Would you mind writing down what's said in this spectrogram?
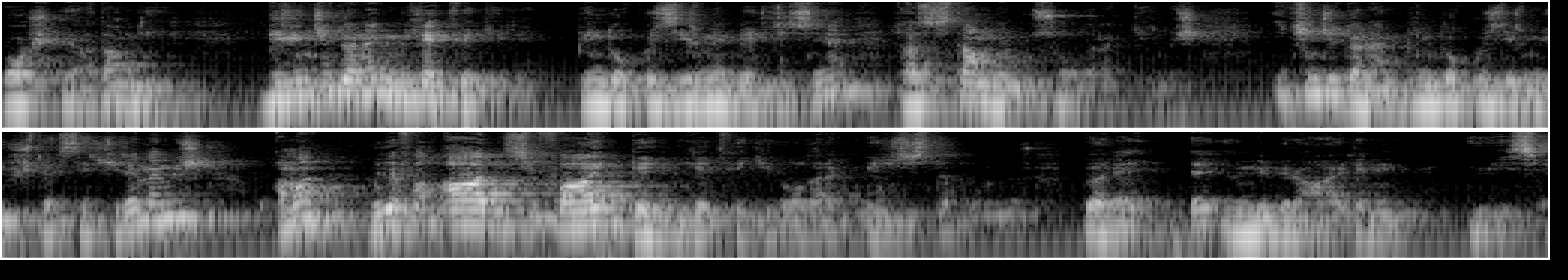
boş bir adam değil. Birinci dönem milletvekili. 1920 meclisine Lazistan memusu olarak girmiş. İkinci dönem 1923'te seçilememiş ama bu defa abisi Faik Bey milletvekili olarak mecliste bulunur. Böyle de ünlü bir ailenin üyesi.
